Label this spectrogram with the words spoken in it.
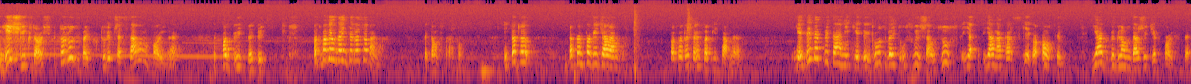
Jeśli ktoś, to Roosevelt, który przez całą wojnę od, odmawiał zainteresowania tą sprawą. I to, co bym powiedziałam, to, co zresztą jest opisane, Jedyne pytanie, kiedy Roosevelt usłyszał z ust Ja- Jana Karskiego o tym, jak wygląda życie w Polsce,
